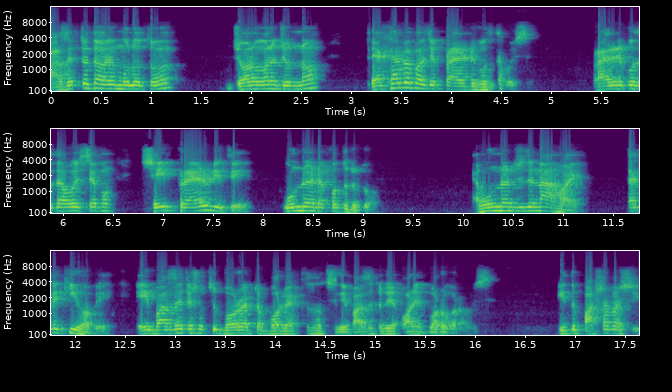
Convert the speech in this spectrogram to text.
বাজেটটা দেওয়া হয় মূলত জনগণের জন্য দেখার ব্যাপারে যে প্রায়োরিটি কোথায় দেওয়া হয়েছে। প্রায়োরিটি কোথায় দেওয়া হয়েছে এবং সেই প্রায়োরিটিতে উন্নয়নটা কতটুকু এবং উন্নয়ন যদি না হয়, তাহলে কি হবে? এই বাজেটে সবচেয়ে বড় একটা বড় ব্যর্থতা হচ্ছে যে বাজেটে অনেক বড় করা হয়েছে। কিন্তু পাশাপাশি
